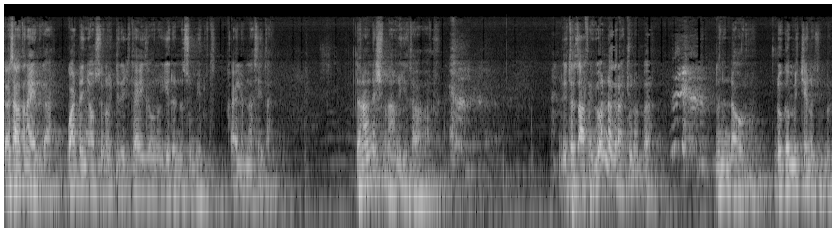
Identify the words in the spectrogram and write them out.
ከሳጥናኤል ጋር ጓደኛው እሱ ነው። እጅ ለእጅ ተያይዘው ነው እየደነሱ የሚሄዱት ቃይልና ሴጣን። ደህና ነሽ ምናምን እየተባባሉ የተጻፈ ቢሆን ነግራችሁ ነበር ምን እንዳወሩ እንደው ገምቼ ነው ዝም ብሎ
